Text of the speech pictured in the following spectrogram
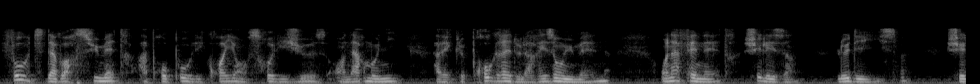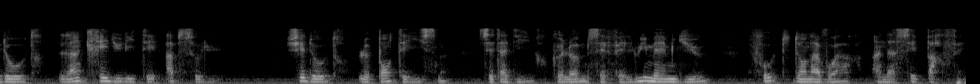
Faute d'avoir su mettre à propos les croyances religieuses en harmonie avec le progrès de la raison humaine, on a fait naître chez les uns le déisme, chez d'autres l'incrédulité absolue, chez d'autres le panthéisme, c'est-à-dire que l'homme s'est fait lui-même Dieu, faute d'en avoir un assez parfait.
